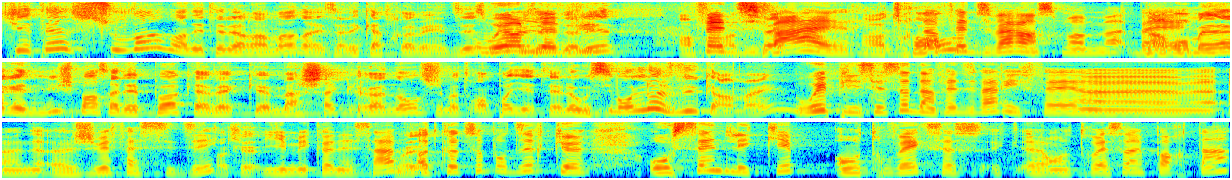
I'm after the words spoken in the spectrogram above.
qui était souvent dans des téléromans dans les années 90. Oui, on l'a vu. En Fait d'hiver. Entre autres. Fait d'hiver en ce moment. Dans ben, mon meilleur ennemi, je pense à l'époque avec euh, Macha Grenon, si je ne me trompe pas, il était là aussi. Mais on l'a vu quand même. Oui, puis c'est ça, dans Fait d'hiver, il fait un, un- un juif assidique. OK. Il est méconnaissable. Oui. En tout cas, ça pour dire qu'au sein de l'équipe, on trouvait, que ça, euh, on trouvait ça important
